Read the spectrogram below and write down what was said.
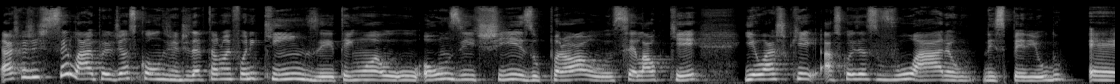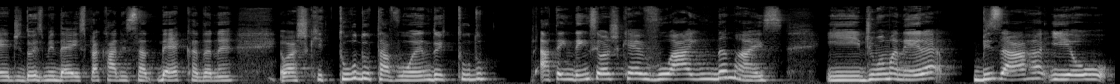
Eu acho que a gente, sei lá, eu perdi as contas, gente deve estar no iPhone 15, tem o, o 11X, o Pro, sei lá o que. E eu acho que as coisas voaram nesse período. É, de 2010 para cá, nessa década, né? Eu acho que tudo tá voando e tudo. A tendência eu acho que é voar ainda mais. E de uma maneira bizarra, e eu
